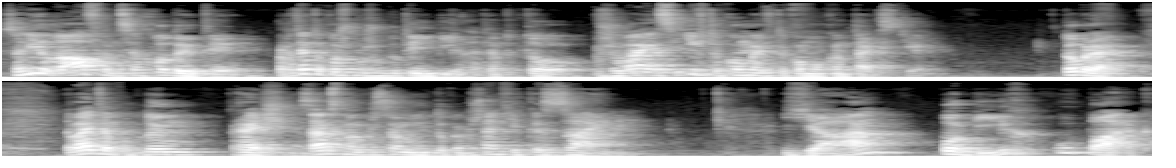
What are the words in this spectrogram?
Взагалі, laufen – це ходити, проте також може бути і бігати. Тобто вживається і в такому, і в такому контексті. Добре, давайте побудуємо речення. Зараз ми використовуємо допоміжне тільки sein. Я побіг у парк.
